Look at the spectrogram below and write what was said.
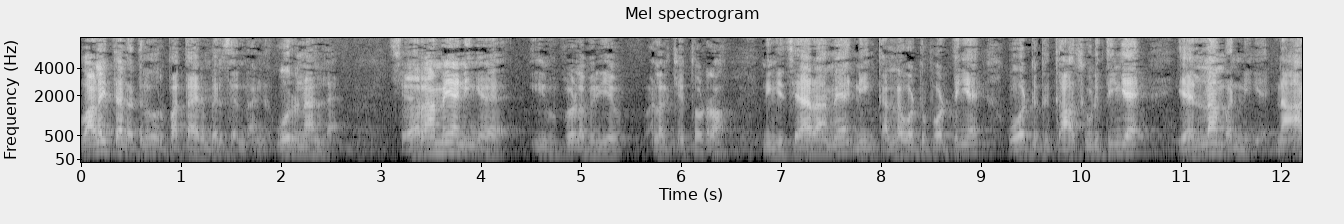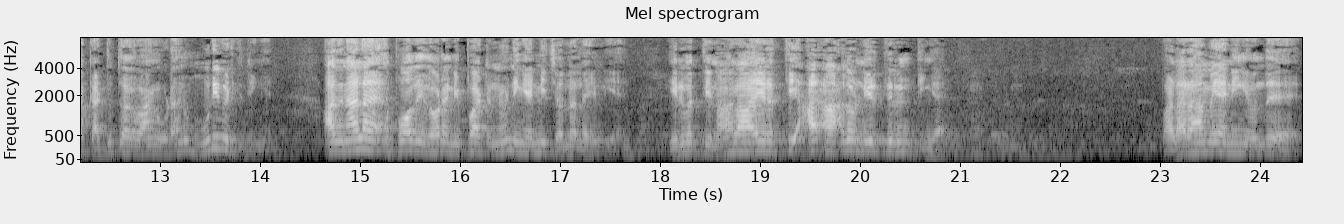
வலைத்தளத்தில் ஒரு பத்தாயிரம் பேர் சேர்ந்தாங்க. ஒரு நாளில். சேராமையா நீங்க இவ்வளவு பெரிய வளர்ச்சியை தொடரும் நீங்க சேராம நீங்க கள்ள ஓட்டு போட்டீங்க ஓட்டுக்கு காசு கொடுத்தீங்க எல்லாம் பண்ணீங்க. நான் கட்டுத்தொகை வாங்க கூடாதுன்னு முடிவு எடுத்துட்டீங்க. அதனால போதை இதோட நிப்பாட்டணும் நீங்க எண்ணி சொல்லலை என்னைய. இருபத்தி நாலாயிரத்தி அ- அ- அதோட நிறுத்திருன்ட்டீங்க. வளராமையா நீங்க வந்து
